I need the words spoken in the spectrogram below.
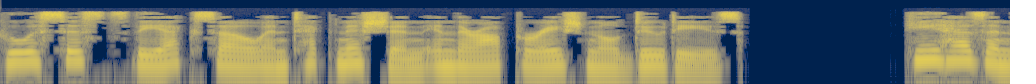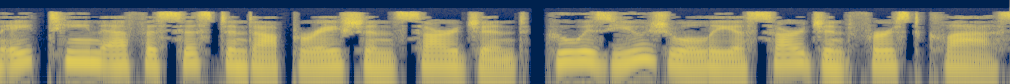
who assists the XO and technician in their operational duties. He has an 18F assistant operations sergeant, who is usually a sergeant first class.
